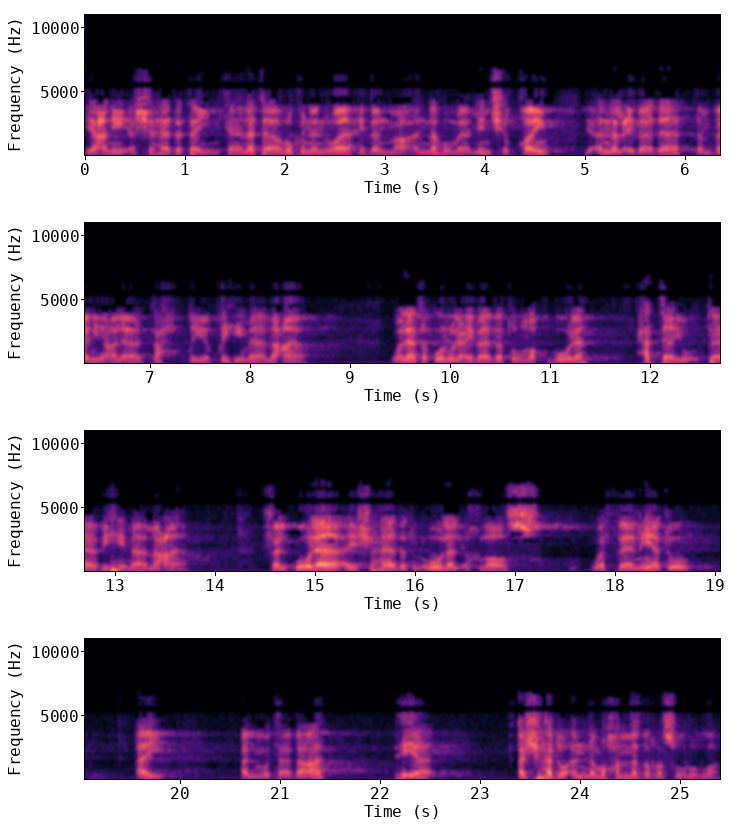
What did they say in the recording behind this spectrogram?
يعني الشهادتين كانتا ركنا واحدا مع أنهما من شقين لأن العبادات تنبني على تحقيقهما معا. ولا تكون العبادة مقبولة حتى يؤتى بهما معا. فالأولى أي الشهادة الأولى الإخلاص والثانية أي المتابعة هي أشهد أن محمد رسول الله.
